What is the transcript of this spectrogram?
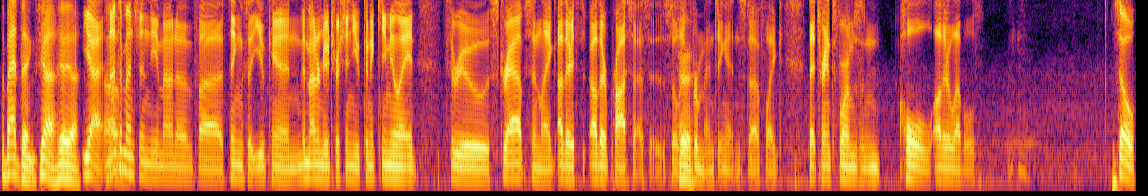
the bad things. Yeah, yeah, yeah. Yeah, not to Um, mention the amount of uh, things that you can, the amount of nutrition you can accumulate through scraps and like other th- other processes. So Sure. like fermenting it and stuff like that transforms in whole other levels. So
